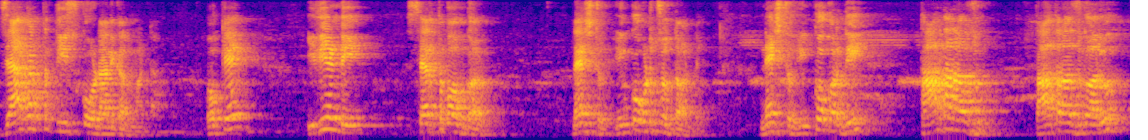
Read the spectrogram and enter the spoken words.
జాగ్రత్త తీసుకోవడానికి అనమాట ఓకే? ఇది అండి శరత్బాబు గారు. నెక్స్ట్ ఇంకొకటి చూద్దామండి. నెక్స్ట్ ఇంకొకరిది తాతరాజు. తాతరాజు గారు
